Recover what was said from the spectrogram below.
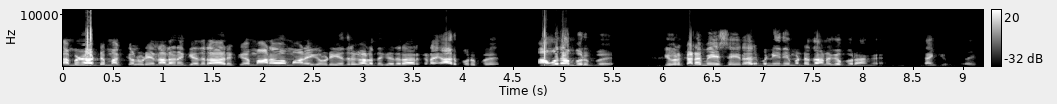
தமிழ்நாட்டு மக்களுடைய நலனுக்கு எதிராக இருக்கு மாணவ மாணவிகளுடைய எதிர்காலத்துக்கு எதிராக இருக்குன்னா யார் பொறுப்பு? அவங்க தான் பொறுப்பு. இவர் கடமையை செய்கிறார் இப்போ நீதிமன்றம் தான் அணுக போகிறாங்க தேங்க்யூ ரைட்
